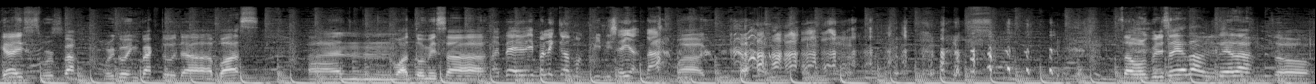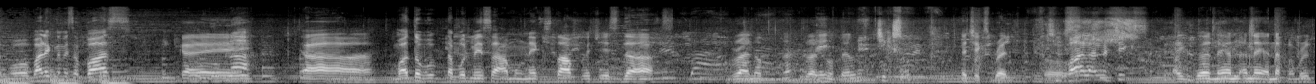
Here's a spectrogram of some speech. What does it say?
Hey, guys, we're back. We're going back to the bus. And wato mi sa Ay, be, ibalik ka. Magbinisaya ta. mag So magbinisaya ta, magbinisaya ta. So, mo balik na sa bus kay uh, wato tapod mi sa among next stop which is the Grand Hotel, na? Grand Hotel. Chicks. oh. The Chicks Bread. So, Bahala ng chicks. ay, ano yan, ano yan, anak na bread.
